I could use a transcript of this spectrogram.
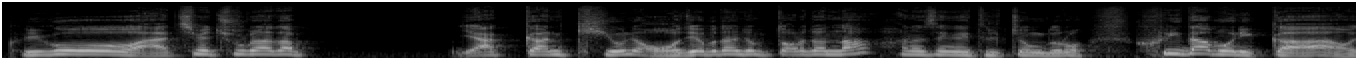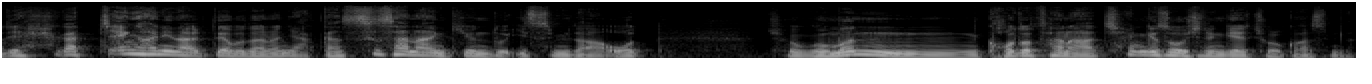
그리고 아침에 출근하다 약간 기온이 어제보다는 좀 떨어졌나 하는 생각이 들 정도로 흐리다 보니까 어제 해가 쨍하니 날 때보다는 약간 스산한 기운도 있습니다. 옷 조금은 겉옷 하나 챙겨서 오시는 게 좋을 것 같습니다.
